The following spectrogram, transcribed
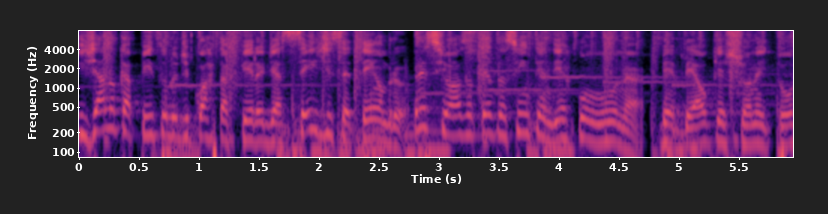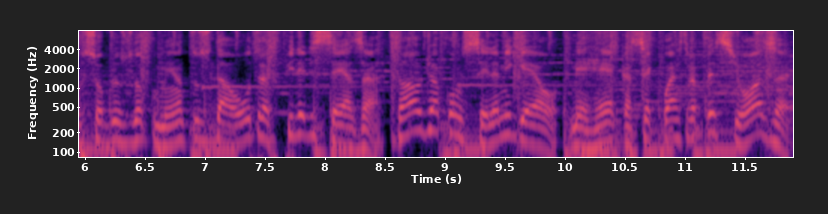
E já no capítulo de quarta-feira, dia 6 de setembro, Preciosa tenta se entender com Luna. Bebel questiona Heitor sobre os documentos da outra filha de César. Cláudio aconselha Miguel. Merreca sequestra Preciosa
